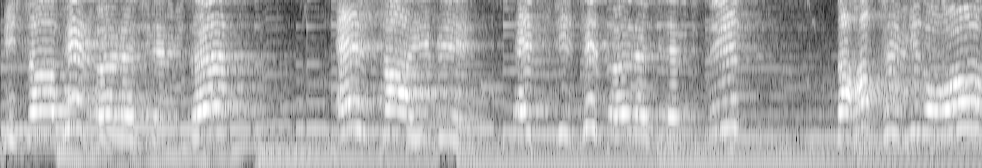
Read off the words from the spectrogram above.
misafir öğrencilerimize ev sahibi eskisiz öğrencilerimizin daha sevgi dolu,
